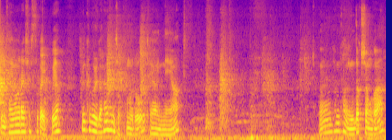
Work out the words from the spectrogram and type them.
좀 사용을 하실 수가 있고요. 싱크볼도 한샘 제품으로 되어 있네요. 삼성 인덕션과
